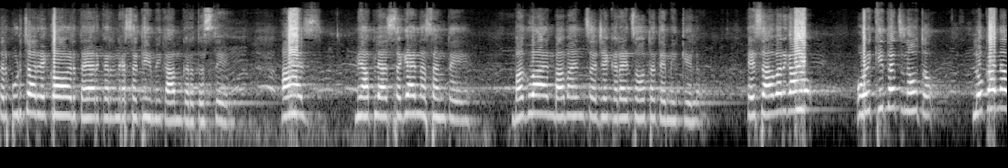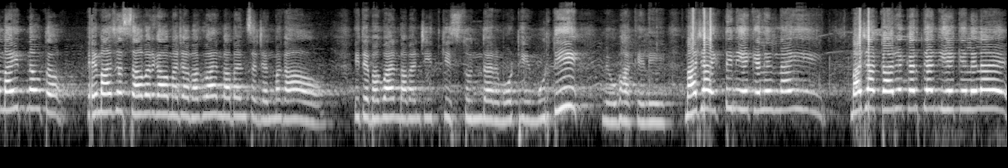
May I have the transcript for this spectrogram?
तर पुढचा रेकॉर्ड तयार करण्यासाठी मी काम करत असते. आज मी आपल्या सगळ्यांना सांगते भगवान बाबांचं जे करायचं होतं ते मी केलं. हे सावरगाव ओळखीतच नव्हतं. लोकांना माहीत नव्हतं. हे माझं सावरगाव माझ्या भगवान बाबांचं जन्मगाव. इथे भगवान बाबांची इतकी सुंदर मोठी मूर्ती मी उभा केली. माझ्या एकटीने हे केलेलं नाही. माझ्या कार्यकर्त्यांनी हे केलेलं आहे.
